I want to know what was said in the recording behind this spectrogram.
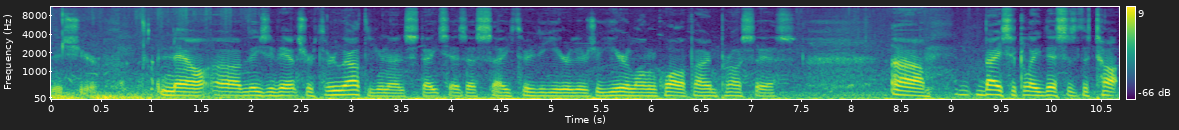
this year. Now, uh, these events are throughout the United States, as I say, through the year. There's a year long qualifying process. Uh, basically, this is the top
